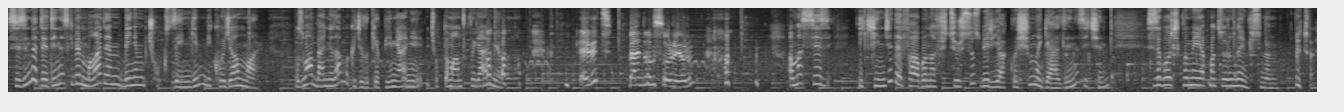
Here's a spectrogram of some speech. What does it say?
Sizin de dediğiniz gibi madem benim çok zengin bir kocam var. O zaman ben neden bakıcılık yapayım? Yani çok da mantıklı gelmiyor bana. Evet ben de onu soruyorum. Ama siz ikinci defa bana fütursuz bir yaklaşımla geldiğiniz için size bu açıklamayı yapmak zorundayım Füsun Hanım. Lütfen.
